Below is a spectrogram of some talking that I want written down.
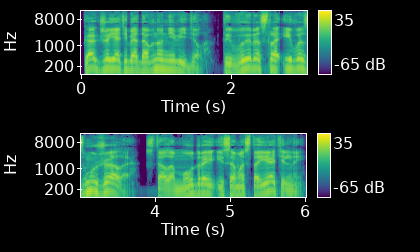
«Как же я тебя давно не видел. Ты выросла и возмужала, стала мудрой и самостоятельной,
